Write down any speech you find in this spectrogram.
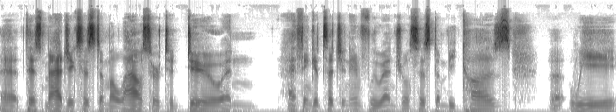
uh, this magic system allows her to do and I think it's such an influential system because uh, we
